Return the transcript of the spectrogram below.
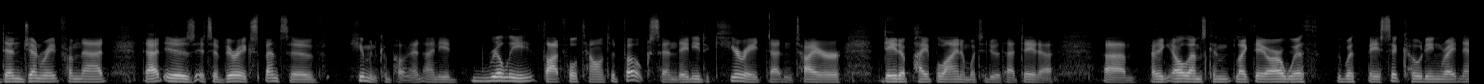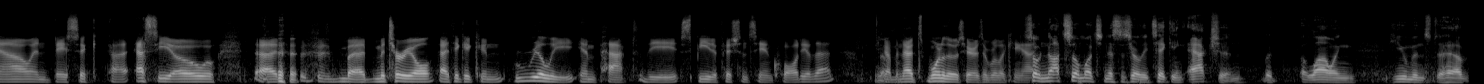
then generate from that? That is, it's a very expensive human component. I need really thoughtful, talented folks, and they need to curate that entire data pipeline and what to do with that data. Um, I think LLMs can, like they are with with basic coding right now and basic uh, SEO uh, uh, material. I think it can really impact the speed, efficiency, and quality of that. I mean, that's one of those areas that we're looking at. So not so much necessarily taking action, but allowing humans to have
